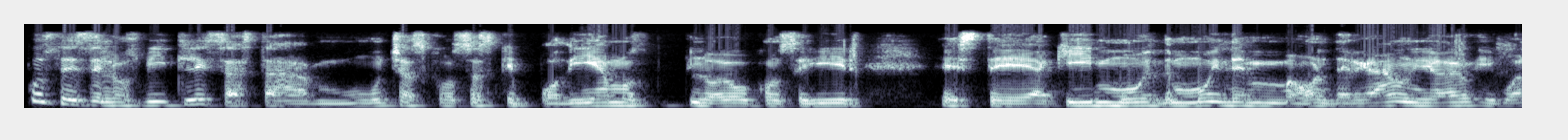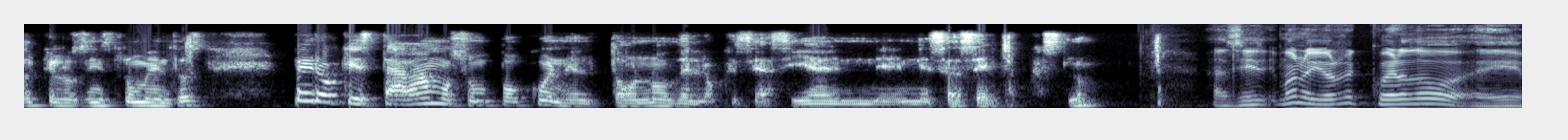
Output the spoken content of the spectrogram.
pues desde los Beatles hasta muchas cosas que podíamos luego conseguir este aquí muy, muy de underground, igual que los instrumentos, pero que estábamos un poco en el tono de lo que se hacía en, esas épocas, ¿no? Así, bueno, yo recuerdo eh,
